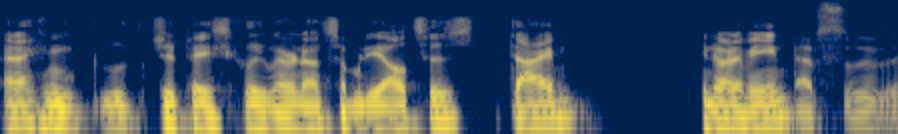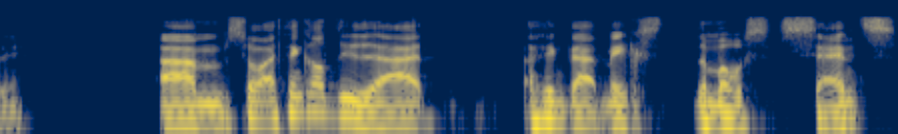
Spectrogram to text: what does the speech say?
and I can just basically learn on somebody else's dime. You know what I mean? Absolutely. Um, so I think I'll do that. I think that makes the most sense,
